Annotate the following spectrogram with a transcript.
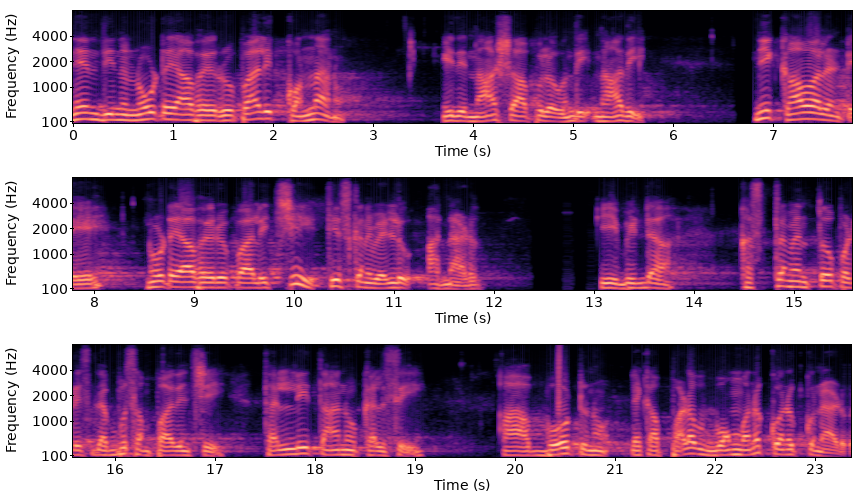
నేను దీన్ని నూట యాభై రూపాయలు కొన్నాను. ఇది నా షాపులో ఉంది నాది. నీకు కావాలంటే నూట యాభై రూపాయలు ఇచ్చి తీసుకుని వెళ్ళు అన్నాడు. ఈ బిడ్డ కష్టమెంతో పడి డబ్బు సంపాదించి తల్లి తాను కలిసి ఆ బోటును లేక పడవ బొమ్మను కొనుక్కున్నాడు.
